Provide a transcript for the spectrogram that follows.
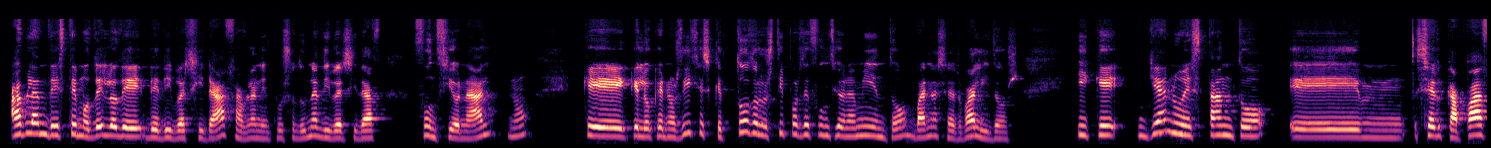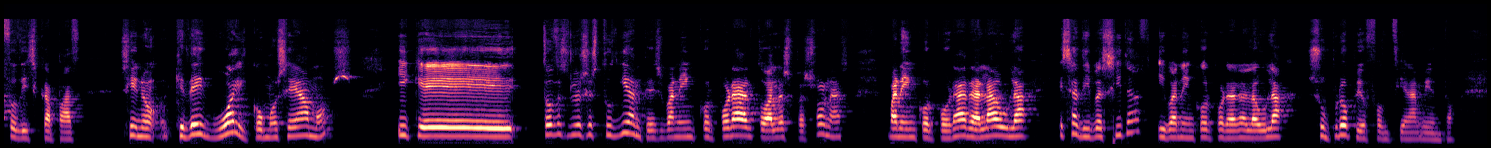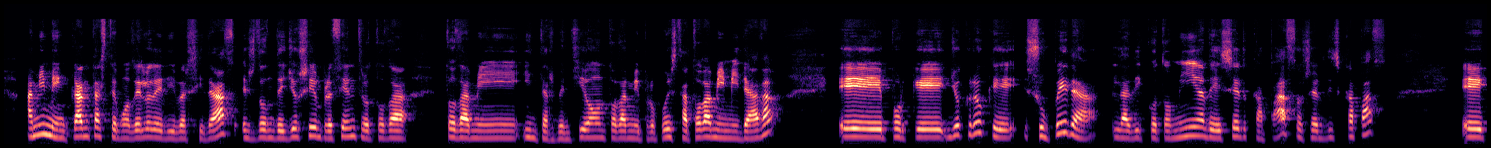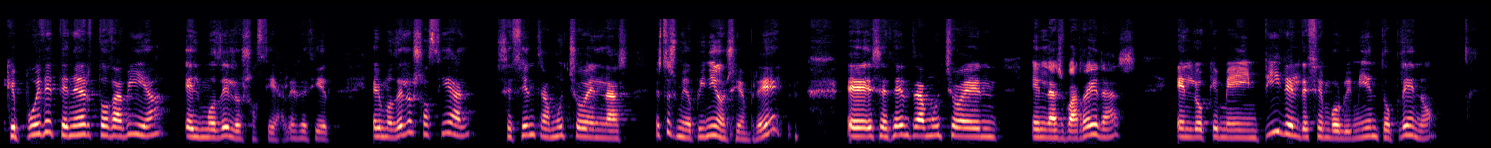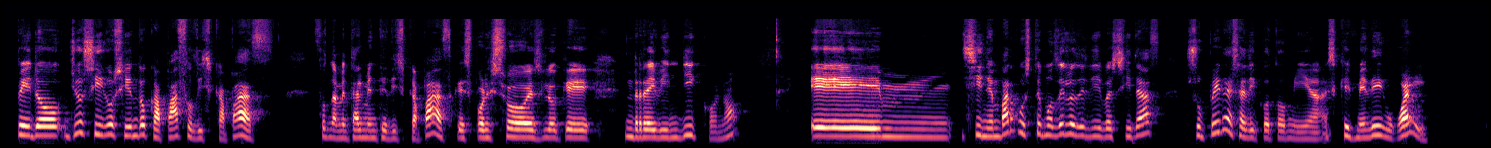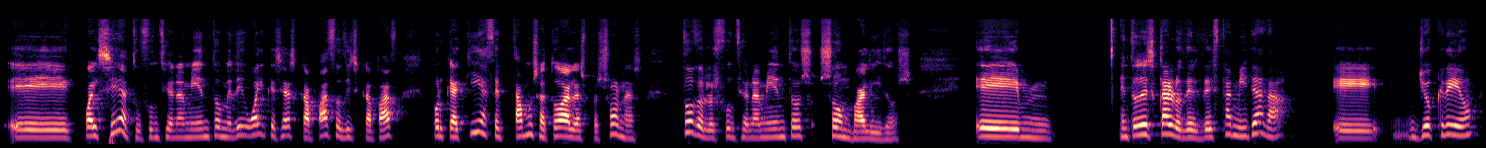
hablan de este modelo de, diversidad, hablan incluso de una diversidad funcional, ¿no? que, que lo que nos dice es que todos los tipos de funcionamiento van a ser válidos y que ya no es tanto em, ser capaz o discapaz, sino que da igual cómo seamos y que todos los estudiantes van a incorporar, todas las personas van a incorporar al aula esa diversidad y van a incorporar al aula su propio funcionamiento. A mí me encanta este modelo de diversidad, es donde yo siempre centro toda, toda mi intervención, toda mi propuesta, toda mi mirada, eh, porque yo creo que supera la dicotomía de ser capaz o ser discapaz, eh, que puede tener todavía el modelo social. Es decir, el modelo social se centra mucho en las, esto es mi opinión siempre, ¿eh? se centra mucho en, en las barreras, en lo que me impide el desenvolvimiento pleno, pero yo sigo siendo capaz o discapaz, fundamentalmente discapaz, que es por eso es lo que reivindico, ¿no? Em, sin embargo, este modelo de diversidad supera esa dicotomía. Es que me da igual eh, cuál sea tu funcionamiento, me da igual que seas capaz o discapaz, porque aquí aceptamos a todas las personas. Todos los funcionamientos son válidos. Em, entonces, claro, desde esta mirada, eh, yo creo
